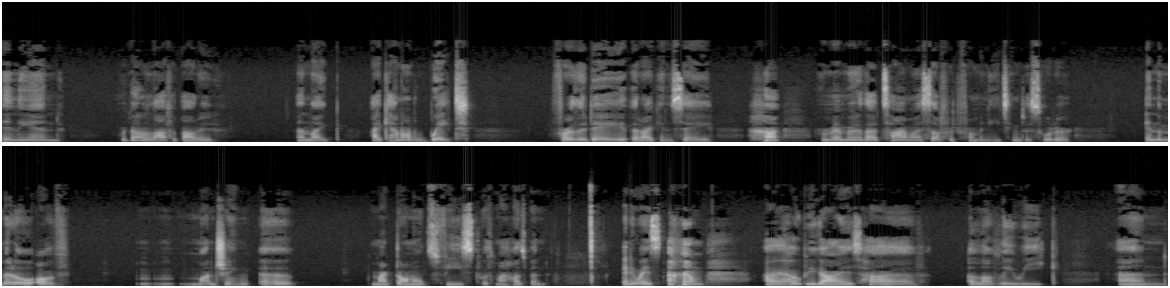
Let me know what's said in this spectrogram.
in the end, we're to laugh about it. And like, I cannot wait for the day that I can say, huh, remember that time I suffered from an eating disorder in the middle of munching a McDonald's feast with my husband. Anyways, um, I hope you guys have a lovely week and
